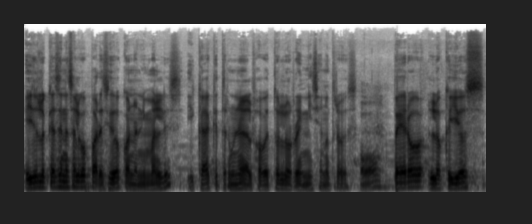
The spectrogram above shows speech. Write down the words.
Ellos lo que hacen es algo parecido con animales y cada que termina el alfabeto lo reinician otra vez. Oh. Pero lo que ellos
